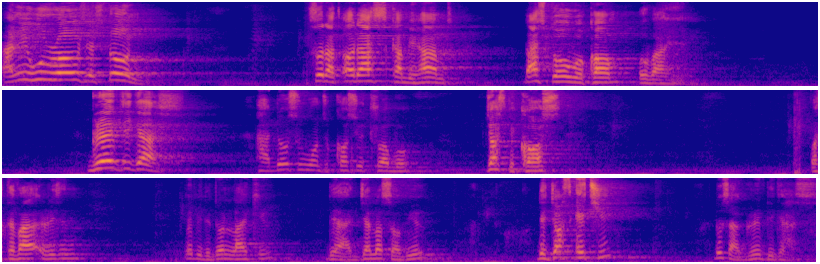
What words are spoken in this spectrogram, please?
And he who rolls a stone so that others can be harmed, that stone will come over him. Grave diggers are those who want to cause you trouble just because, whatever reason, maybe they don't like you, they are jealous of you, they just hate you. Those are grave diggers.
